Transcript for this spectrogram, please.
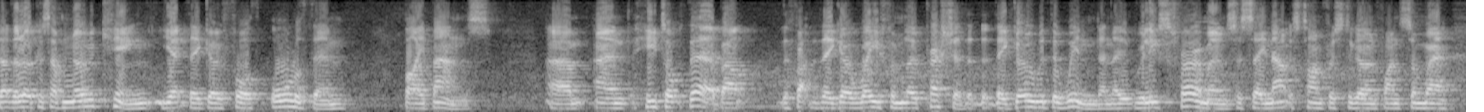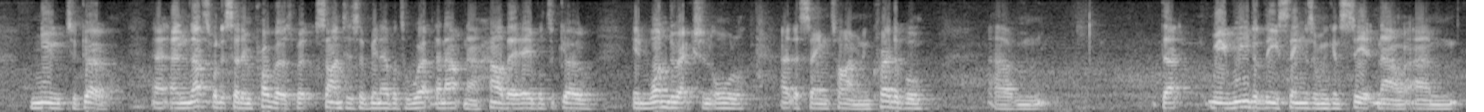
That the locusts have no king, yet they go forth, all of them, by bands. Um, and he talked there about the fact that they go away from low pressure, that, that they go with the wind and they release pheromones to say, now it's time for us to go and find somewhere new to go. And, and that's what it said in Proverbs, but scientists have been able to work that out now, how they're able to go in one direction all at the same time. And incredible um, that we read of these things and we can see it now. Um,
